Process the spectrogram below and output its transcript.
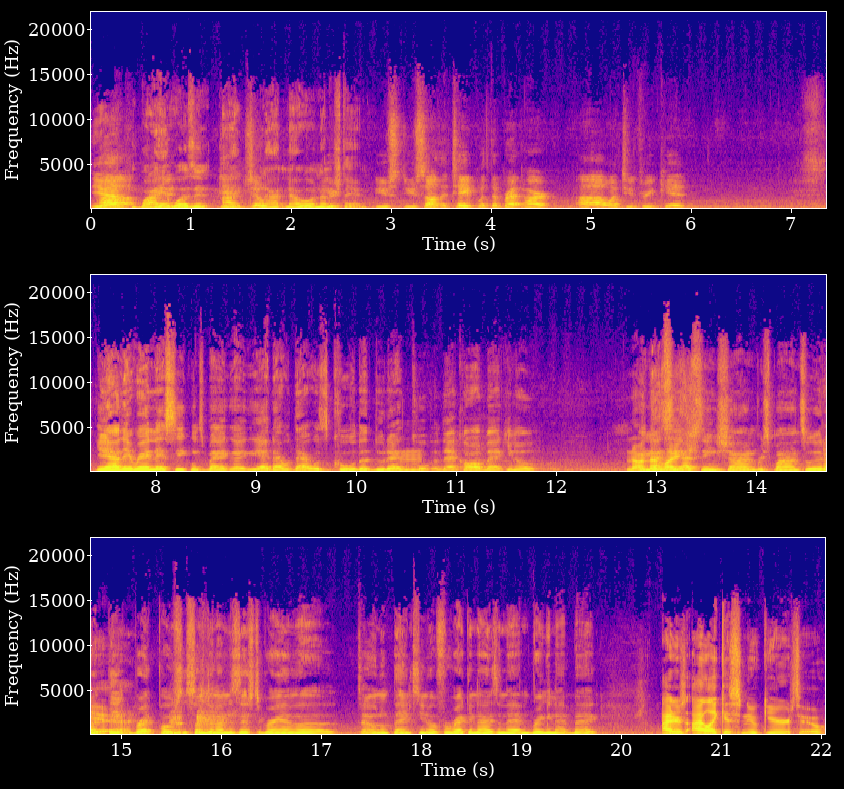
yeah. Ah. why it Dude, wasn't, dude, I do so not know and understand. You you saw the tape with the Bret Hart uh, one two three kid. Yeah, how they ran that sequence back. Like, yeah, that that was cool to do that Mm. cool, that callback. You know, No, and and I then like seen, I seen Sean respond to it. I think Bret posted something on his Instagram, uh, telling him thanks, you know, for recognizing that and bringing that back. I just I like his new gear too.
